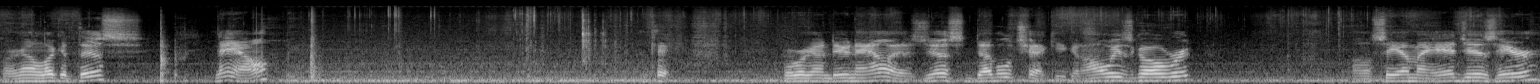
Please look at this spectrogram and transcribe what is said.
We're going to look at this now. Okay. What we're going to do now is just double check. You can always go over it. I'll see how my edge is here.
